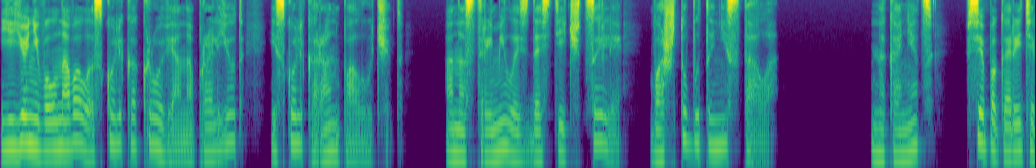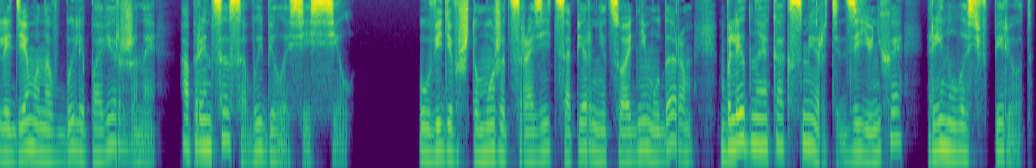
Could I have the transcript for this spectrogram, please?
Ее не волновало, сколько крови она прольет и сколько ран получит. Она стремилась достичь цели во что бы то ни стало. Наконец, все покорители демонов были повержены, а принцесса выбилась из сил. Увидев, что может сразить соперницу одним ударом, бледная как смерть Цзи Юньхэ ринулась вперед.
